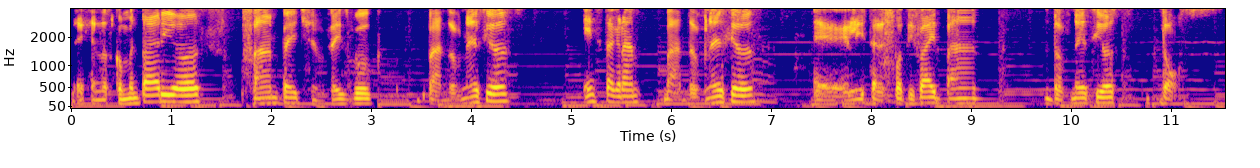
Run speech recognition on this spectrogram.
dejen los comentarios, fanpage en Facebook, Band of Necios, Instagram, Band of Necios, eh, lista de Spotify, Band of Necios 2.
